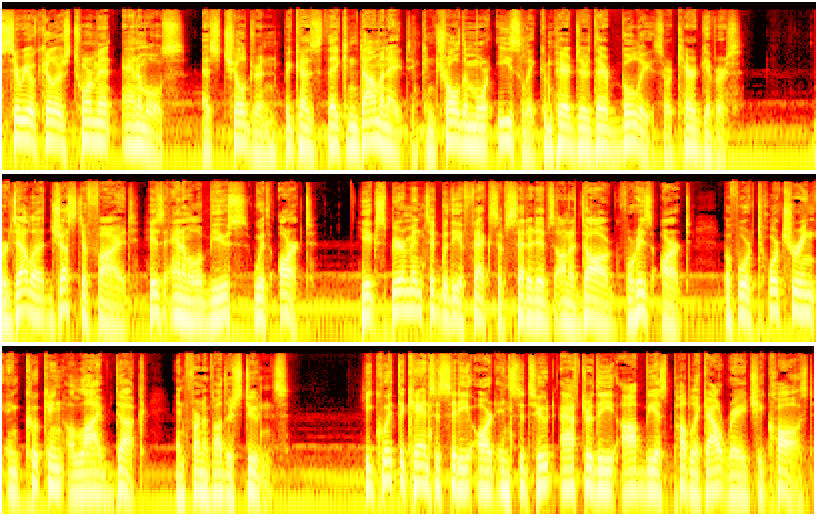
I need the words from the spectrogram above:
serial killers torment animals as children because they can dominate and control them more easily compared to their bullies or caregivers. Berdella justified his animal abuse with art. He experimented with the effects of sedatives on a dog for his art before torturing and cooking a live duck in front of other students. He quit the Kansas City Art Institute after the obvious public outrage he caused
